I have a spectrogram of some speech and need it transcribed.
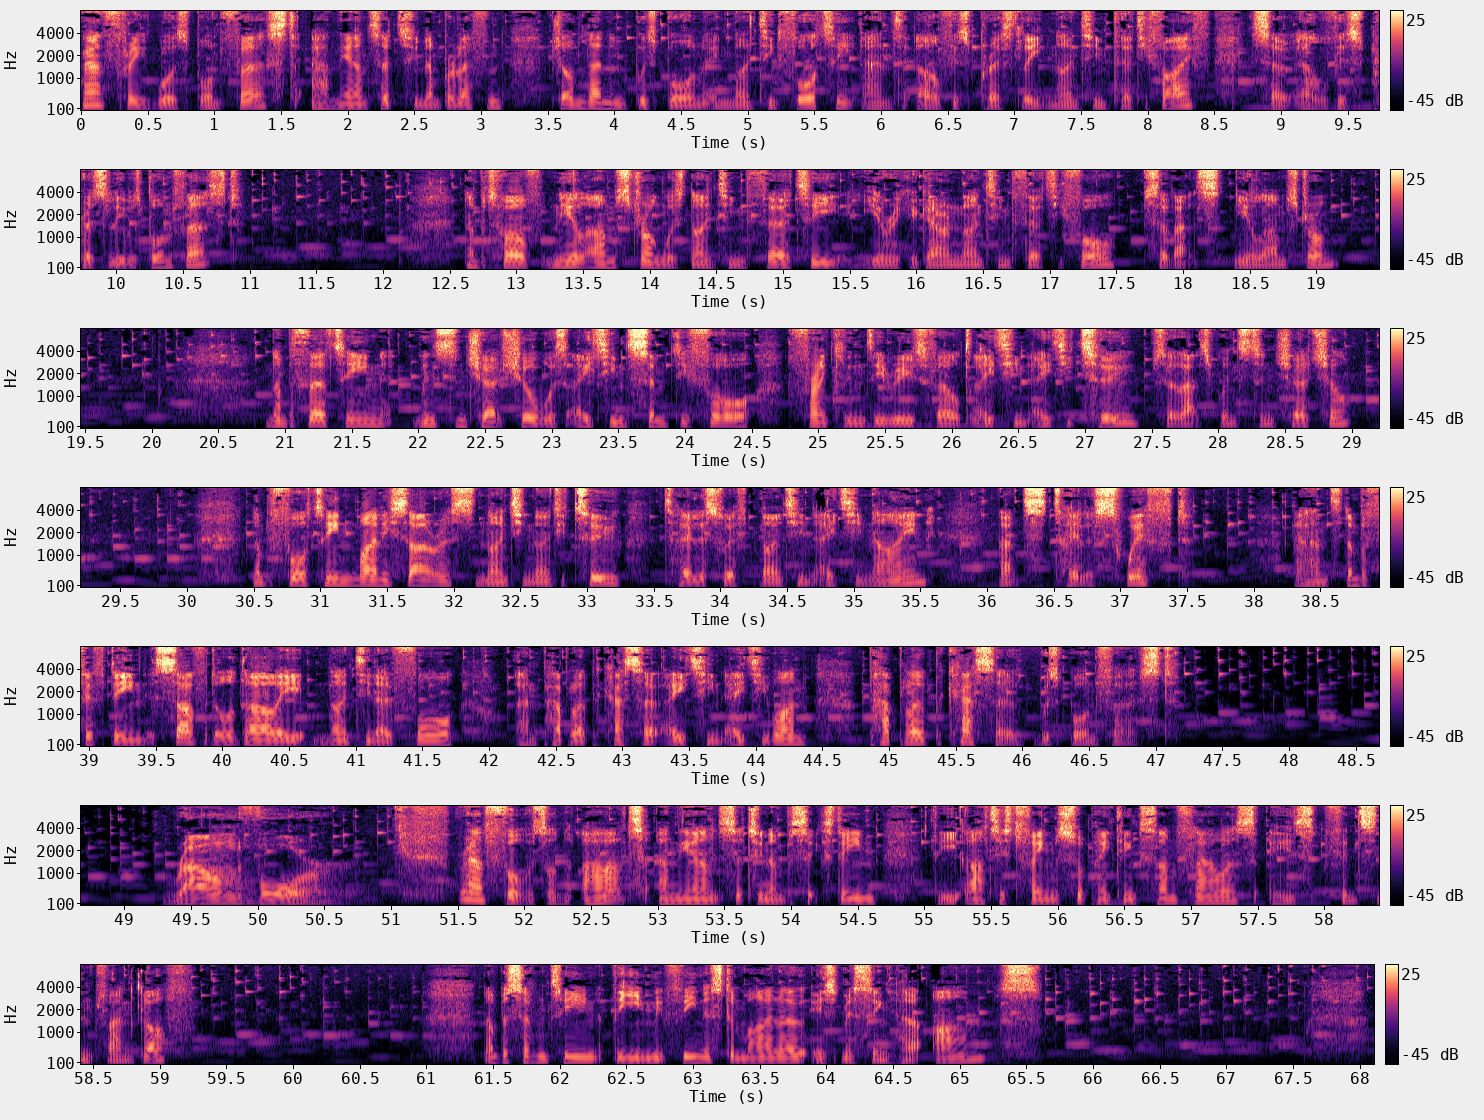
Round 3 was born first, and the answer to number 11, John Lennon was born in 1940 and Elvis Presley 1935, so Elvis Presley was born first. Number 12, Neil Armstrong was 1930, Yuri Gagarin 1934, so that's Neil Armstrong. Number 13, Winston Churchill was 1874, Franklin D. Roosevelt 1882, so that's Winston Churchill. Number 14, Miley Cyrus 1992, Taylor Swift 1989, that's Taylor Swift. And number 15, Salvador Dali 1904 and Pablo Picasso 1881. Pablo Picasso was born first. Round 4. Round four was on art, and the answer to number 16, the artist famous for painting sunflowers, is Vincent van Gogh. Number 17, the Venus de Milo is missing her arms.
